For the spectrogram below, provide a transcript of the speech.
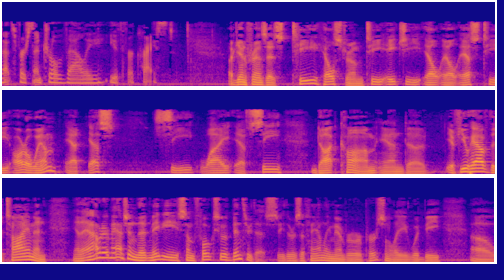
That's for Central Valley Youth for Christ. Again, friends, that's T. Hellstrom, T-H-E-L-L-S-T-R-O-M at S-C-Y-F-C dot com. And, uh, if you have the time and, and I would imagine that maybe some folks who have been through this, either as a family member or personally, would be uh,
